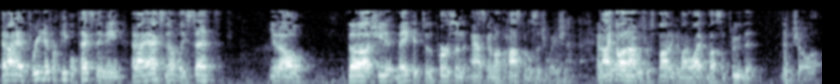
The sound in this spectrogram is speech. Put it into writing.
and I had three different people texting me, and I accidentally sent, you know, the she didn't make it to the person asking about the hospital situation. And I thought I was responding to my wife about some food that didn't show up.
